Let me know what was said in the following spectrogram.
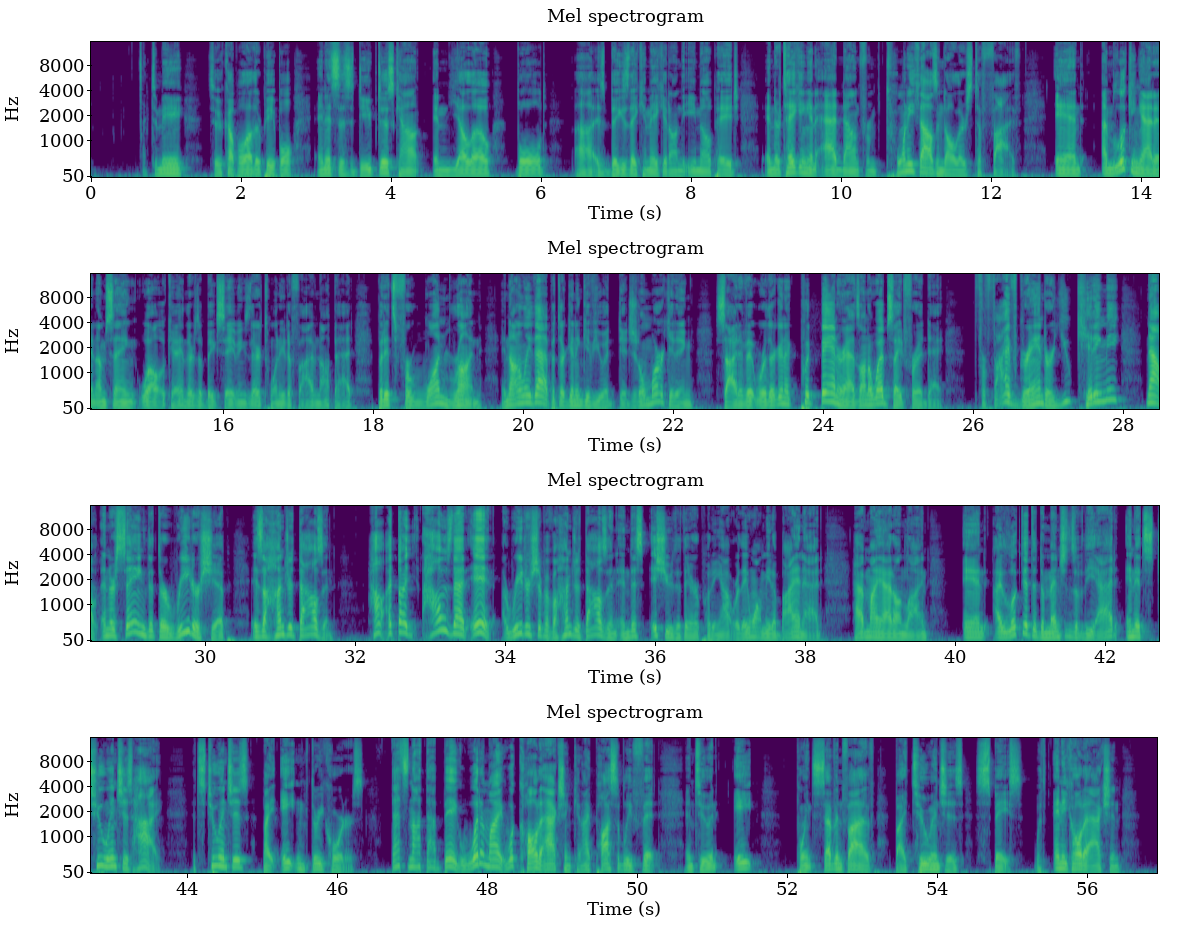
to me, to a couple other people, and it's this deep discount in yellow, bold, uh, as big as they can make it on the email page. And they're taking an ad down from $20,000 to five. And I'm looking at it and I'm saying, well, okay, there's a big savings there, 20 to 5, not bad. But it's for one run. And not only that, but they're going to give you a digital marketing side of it where they're going to put banner ads on a website for a day. For 5 grand, are you kidding me? Now, and they're saying that their readership is 100,000. How I thought how is that it? A readership of 100,000 in this issue that they are putting out where they want me to buy an ad, have my ad online, And I looked at the dimensions of the ad, and it's two inches high. It's two inches by eight and three quarters. That's not that big. What am I, what call to action can I possibly fit into an 8.75 by two inches space with any call to action,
